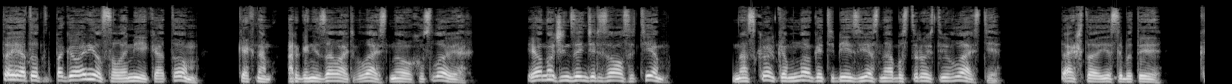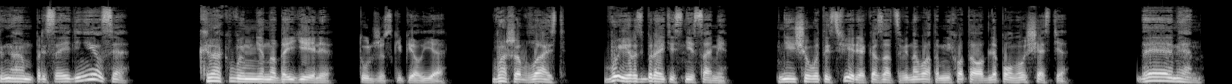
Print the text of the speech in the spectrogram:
«то я тут поговорил с Соломейкой о том, как нам организовать власть в новых условиях, и он очень заинтересовался тем, насколько много тебе известно об устройстве власти. Так что, если бы ты к нам присоединился...» «Как вы мне надоели!» — тут же скипел я. «Ваша власть! Вы разбирайтесь с ней сами. Мне еще в этой сфере оказаться виноватым не хватало для полного счастья». «Дэмиан,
